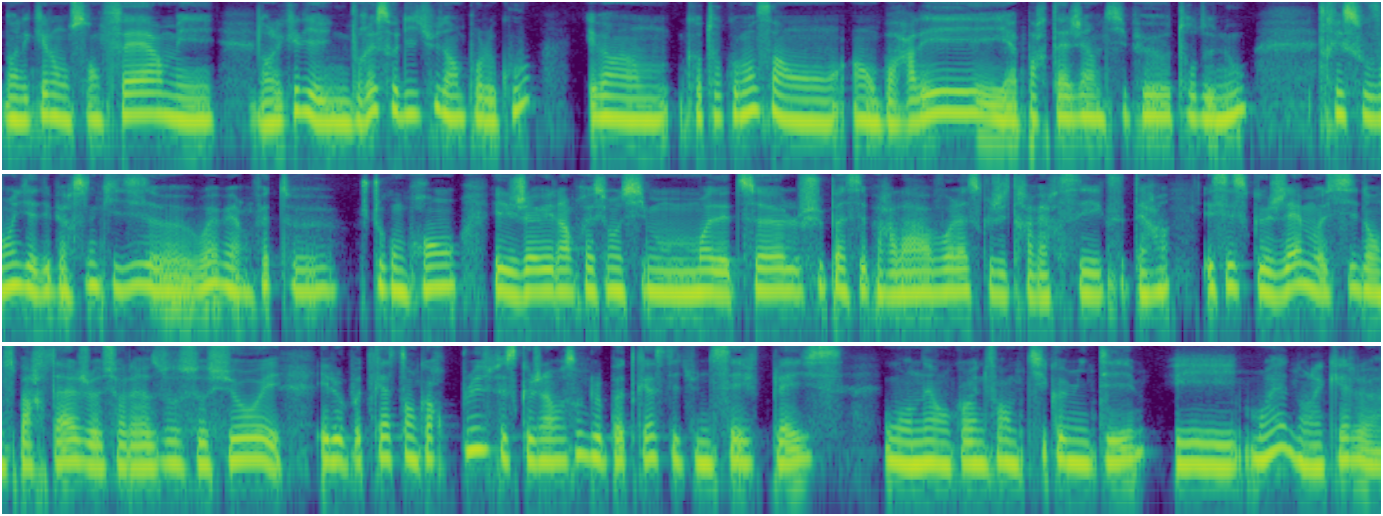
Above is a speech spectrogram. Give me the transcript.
dans lesquels on s'enferme et dans lesquels il y a une vraie solitude, hein, pour le coup, et ben, quand on commence à en, parler et à partager un petit peu autour de nous, très souvent, il y a des personnes qui disent euh, Ouais, mais en fait, euh, je te comprends. Et j'avais l'impression aussi, moi, d'être seule. Je suis passée par là. Voilà ce que j'ai traversé, etc. Et c'est ce que j'aime aussi dans ce partage sur les réseaux sociaux et, le podcast encore plus, parce que j'ai l'impression que le podcast est une safe place où on est encore une fois un petit comité et ouais, dans laquelle euh,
